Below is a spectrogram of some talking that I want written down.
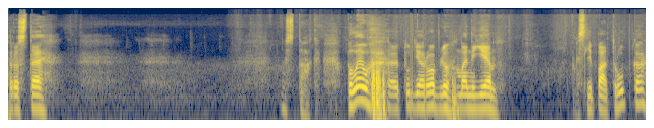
росте. Ось так. Полив е, тут я роблю, в мене є сліпа трубка,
